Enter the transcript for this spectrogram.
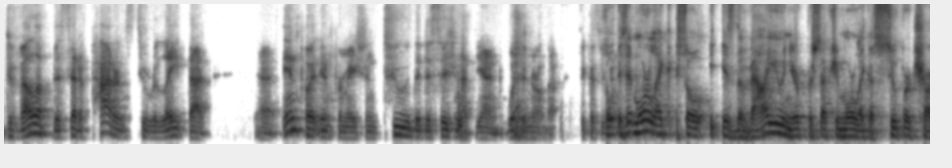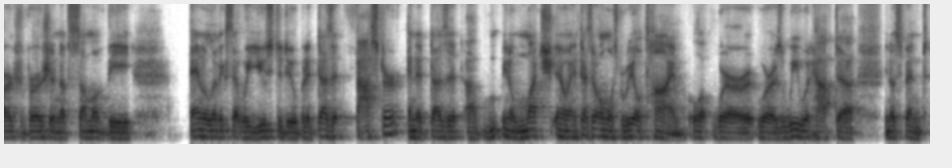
develop the set of patterns to relate that uh, input information to the decision at the end with the neural network. Because so is it more like so is the value in your perception more like a supercharged version of some of the analytics that we used to do, but it does it faster and it does it, uh, you know, much, you know, it does it almost real time. Where whereas we would have to, you know, spend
